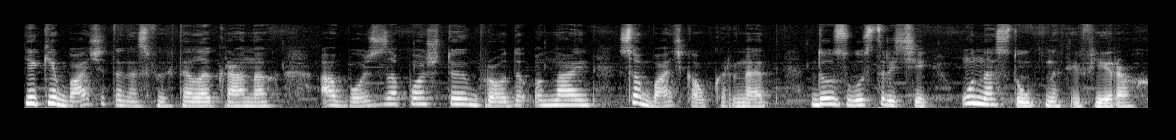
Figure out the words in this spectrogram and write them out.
які бачите на своїх телеекранах, або ж за поштою броди онлайн собачка Укрнет. До зустрічі у наступних ефірах.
